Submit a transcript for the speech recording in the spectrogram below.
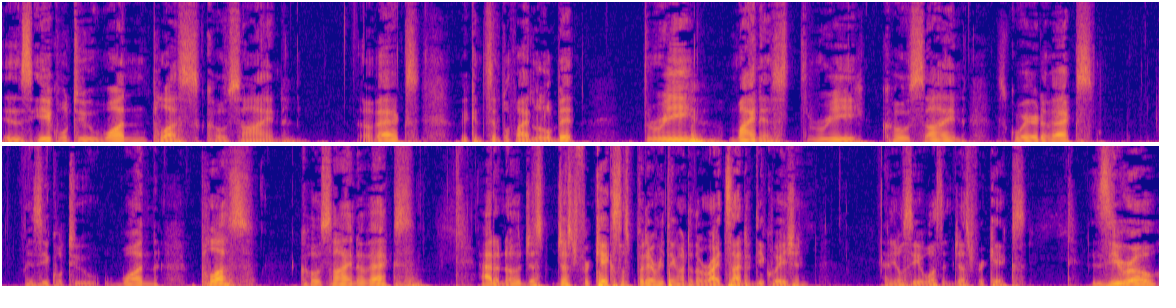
is equal to 1 plus cosine of x. We can simplify it a little bit. 3 minus 3 cosine squared of x is equal to 1 plus cosine of x. I don't know, just, just for kicks, let's put everything onto the right side of the equation. And you'll see it wasn't just for kicks. 0,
